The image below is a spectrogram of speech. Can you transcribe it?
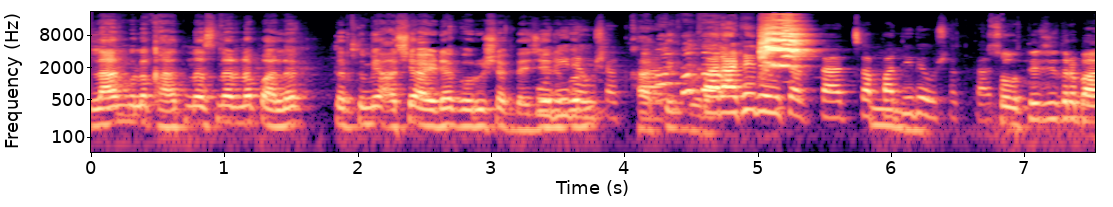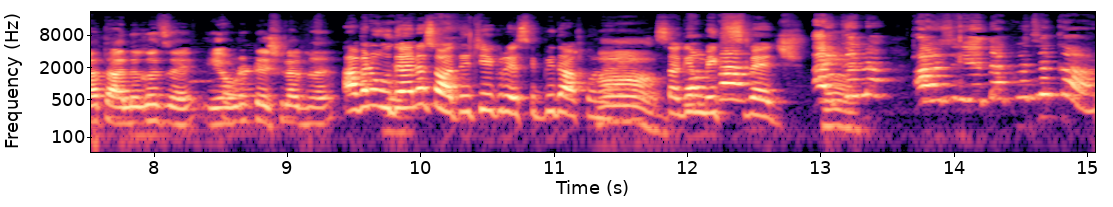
लहान मुलं खात नसणार ना पालक तर तुम्ही अशी आयडिया करू शकता पुरी जेणेकरून देऊ शकतात खातील पोरं. पराठे देऊ शकतात चपाती देऊ शकतात. स्वतःची तर बात अलगच आहे. एवढं टेस्ट लागणार. आपण उद्या ना स्वतःची एक रेसिपी हा. दाखवणार सगळे मिक्स व्हेज ऐका ना आज हे दाखवायचं का?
